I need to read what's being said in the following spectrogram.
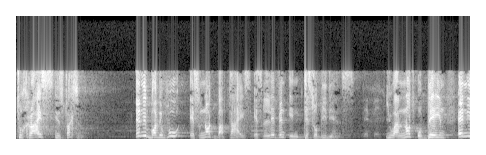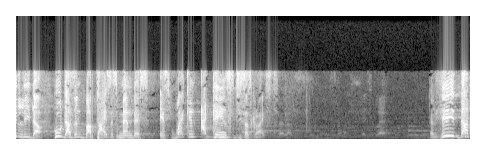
to Christ's instruction. Anybody who is not baptized is living in disobedience. You are not obeying any leader who doesn't baptize his members is working against Jesus Christ. And he that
